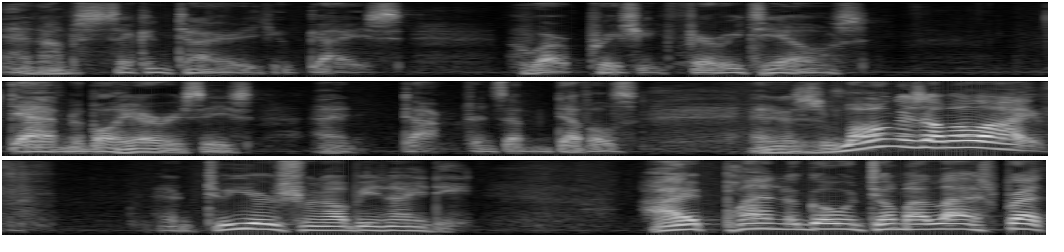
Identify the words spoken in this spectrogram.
And I'm sick and tired of you guys who are preaching fairy tales, damnable heresies, and doctrines of devils. And as long as I'm alive, and two years from now I'll be 90, I plan to go until my last breath.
